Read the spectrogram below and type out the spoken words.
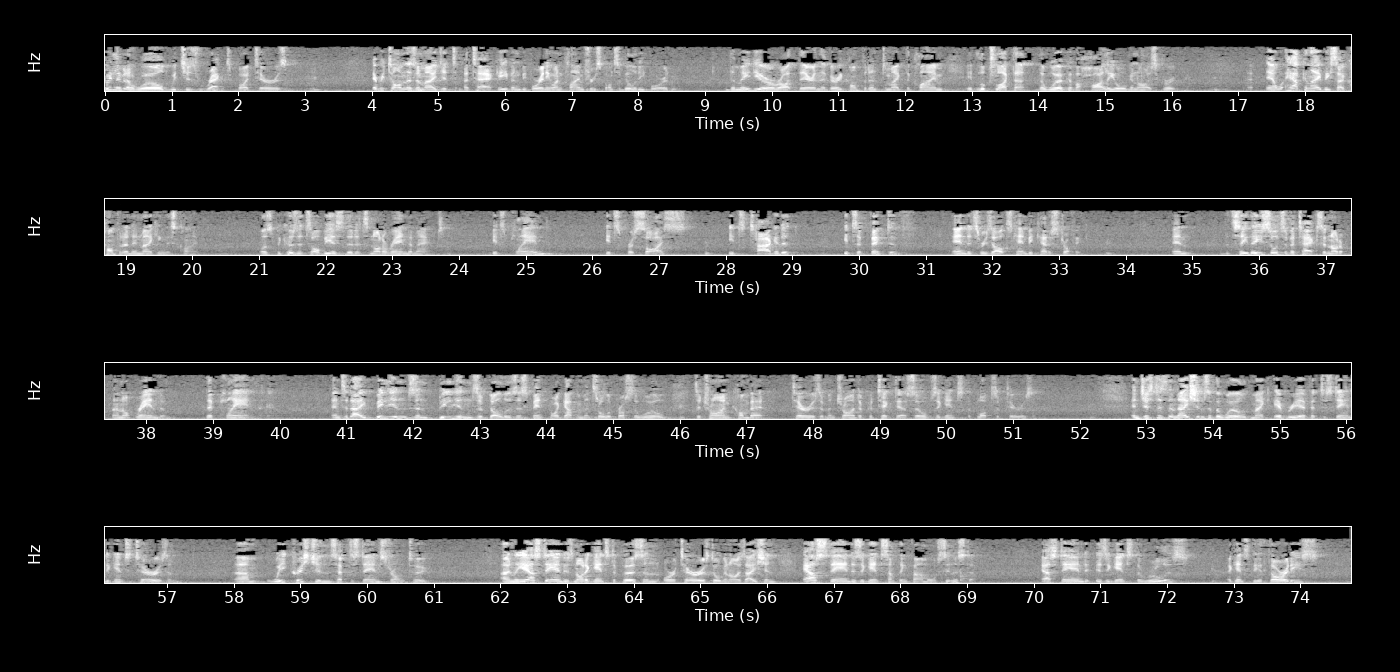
We live in a world which is racked by terrorism. Every time there's a major t- attack, even before anyone claims responsibility for it, the media are right there and they're very confident to make the claim it looks like the, the work of a highly organised group. Now, how can they be so confident in making this claim? Well, it's because it's obvious that it's not a random act. It's planned, it's precise, it's targeted, it's effective, and its results can be catastrophic. And see, these sorts of attacks are not, are not random, they're planned. And today, billions and billions of dollars are spent by governments all across the world to try and combat terrorism and trying to protect ourselves against the plots of terrorism. And just as the nations of the world make every effort to stand against terrorism, um, we Christians have to stand strong too. Only our stand is not against a person or a terrorist organisation, our stand is against something far more sinister. Our stand is against the rulers, against the authorities,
